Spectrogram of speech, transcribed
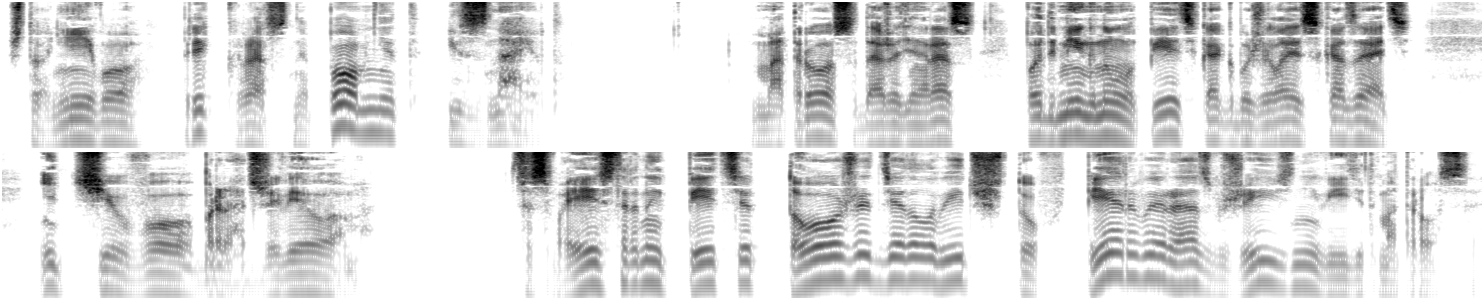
что они его прекрасно помнят и знают. Матрос даже один раз подмигнул Петь, как бы желая сказать «Ничего, брат, живем». Со своей стороны Петя тоже делал вид, что в первый раз в жизни видит матроса.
